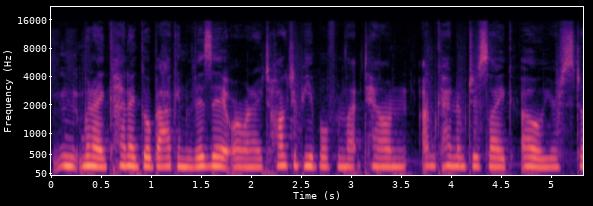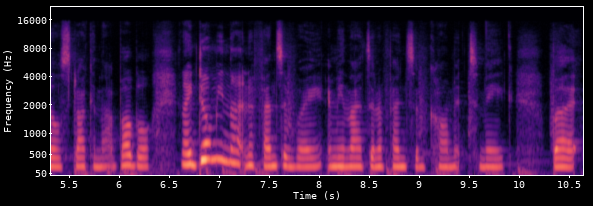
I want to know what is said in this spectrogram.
when I kind of go back and visit or when I talk to people from that town, I'm kind of just like, oh, you're still stuck in that bubble. And I don't mean that in an offensive way. I mean, that's an offensive comment to make. But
